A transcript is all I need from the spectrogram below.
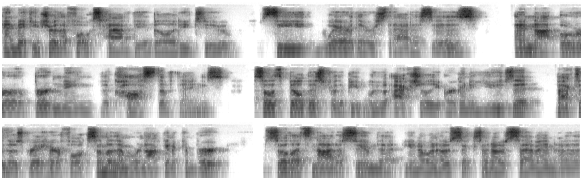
and making sure that folks have the ability to see where their status is and not overburdening the cost of things. So let's build this for the people who actually are going to use it. Back to those gray hair folks, some of them we're not going to convert. So let's not assume that, you know, in 06 and 07, uh,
